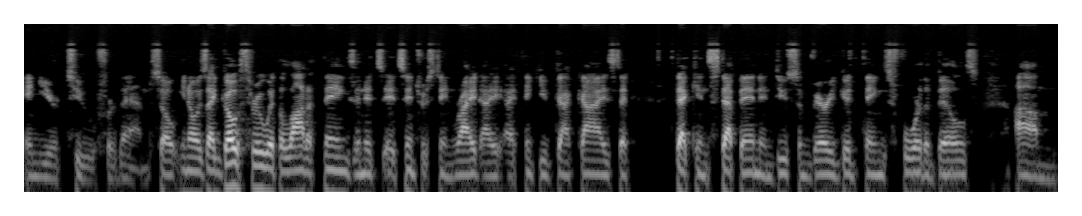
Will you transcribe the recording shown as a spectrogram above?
in year two for them. So, you know, as I go through with a lot of things and it's, it's interesting, right? I, I think you've got guys that, that can step in and do some very good things for the Bills. Um,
